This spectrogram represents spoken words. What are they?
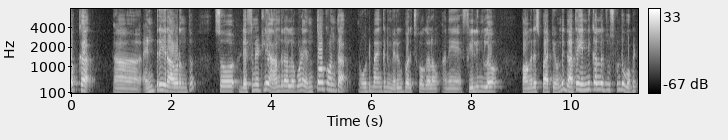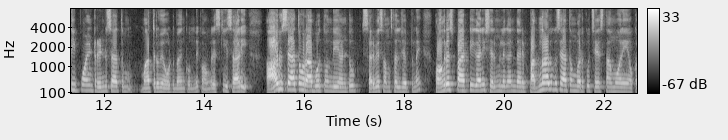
యొక్క ఎంట్రీ రావడంతో సో డెఫినెట్లీ ఆంధ్రాలో కూడా ఎంతో కొంత ఓటు బ్యాంక్ని మెరుగుపరుచుకోగలం అనే ఫీలింగ్లో కాంగ్రెస్ పార్టీ ఉంది. గత ఎన్నికల్లో చూసుకుంటే ఒకటి పాయింట్ రెండు శాతం మాత్రమే ఓటు బ్యాంక్ ఉంది కాంగ్రెస్కి. ఈసారి ఆరు శాతం రాబోతుంది అంటూ సర్వే సంస్థలు చెప్తున్నాయి. కాంగ్రెస్ పార్టీ కానీ షర్మిల కానీ దాని పద్నాలుగు శాతం వరకు చేస్తాము అనే ఒక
